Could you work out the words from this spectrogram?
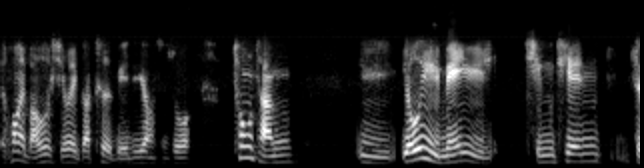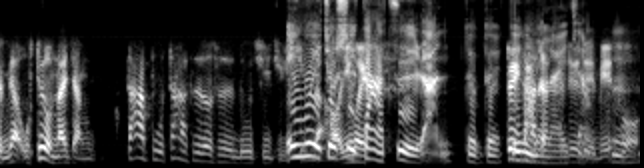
荒野保护协会比较特别的地方是说，通常雨有雨没雨晴天怎么样？对我们来讲，大部大致都是如期举行。因为就是大自然，对不对？对大们来讲，对没错。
